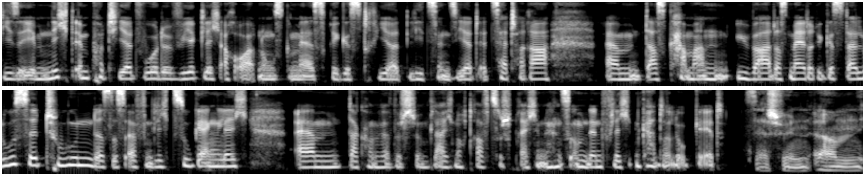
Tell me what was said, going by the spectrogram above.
diese eben nicht importiert wurde, wirklich auch ordnungsgemäß registriert, lizenziert etc. Ähm, das kann man über das Melderegister Lucid tun. Das ist öffentlich zugänglich. Ähm, da kommen wir bestimmt gleich noch drauf zu sprechen, wenn es um den Pflichtenkatalog geht. Sehr schön. Ähm,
